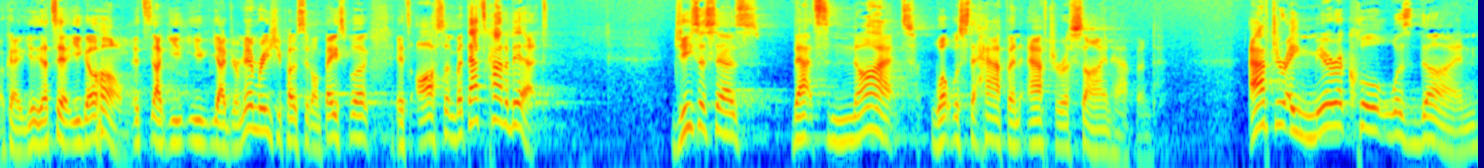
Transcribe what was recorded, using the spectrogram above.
Okay, that's it. You go home. It's like you, you, you have your memories, you post it on Facebook. It's awesome, but that's kind of it. Jesus says that's not what was to happen after a sign happened. After a miracle was done,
